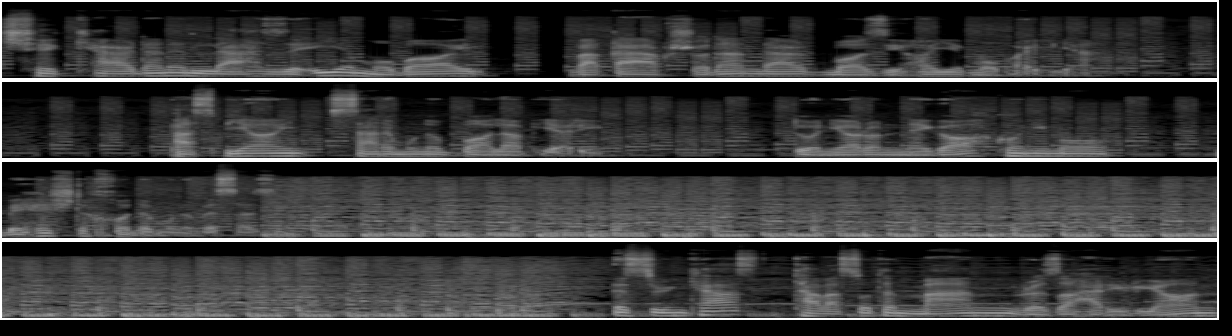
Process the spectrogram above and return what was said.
چک کردن لحظه ای موبایل و غرق شدن در بازی های موبایلی پس بیاین سرمون رو بالا بیاریم. دنیا رو نگاه کنیم و بهشت خودمون رو بسازیم. استرینکست توسط من رضا حریریان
